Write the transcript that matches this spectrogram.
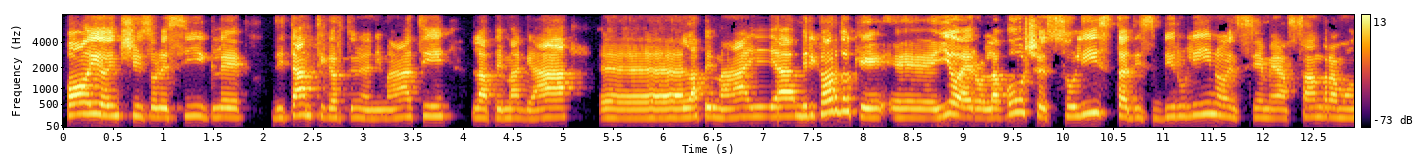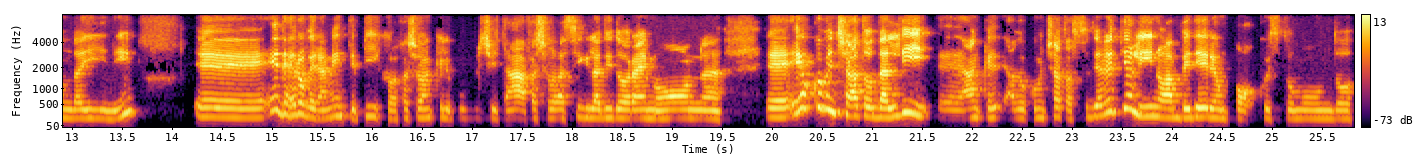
Poi ho inciso le sigle di tanti cartoni animati, L'Ape Magà, eh, L'Ape Maia. Mi ricordo che eh, io ero la voce solista di Sbirulino insieme a Sandra Mondaini eh, ed ero veramente piccola, facevo anche le pubblicità, facevo la sigla di Doraemon eh, e ho cominciato da lì, eh, anche avevo cominciato a studiare il violino, a vedere un po' questo mondo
